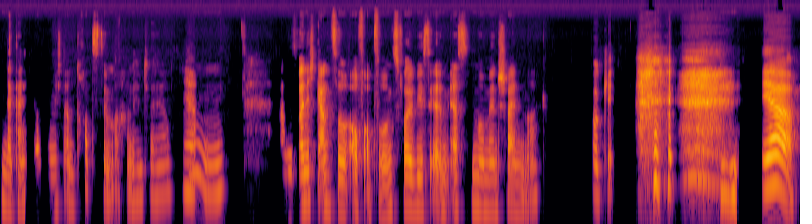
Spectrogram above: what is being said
Und da kann ich das nämlich dann trotzdem machen hinterher. Ja. Mhm. Also, es war nicht ganz so aufopferungsvoll, wie es im ersten Moment scheinen mag. Okay. Ja.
